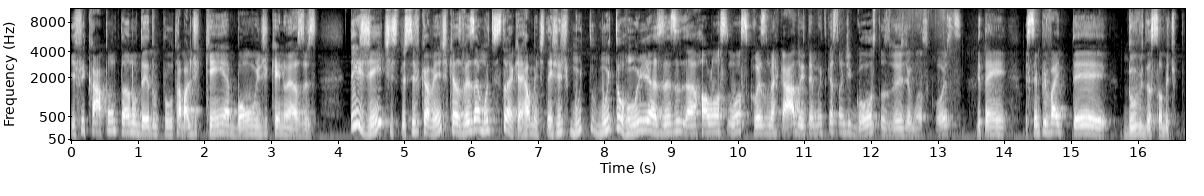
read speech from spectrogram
e ficar apontando o dedo pro trabalho de quem é bom e de quem não é às vezes. Tem gente, especificamente, que às vezes é muito estranho, que é realmente tem gente muito, muito ruim, e às vezes eh, rolam umas, umas, coisas no mercado, e tem muita questão de gosto, às vezes, de algumas coisas. E tem. E sempre vai ter dúvidas sobre, tipo,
